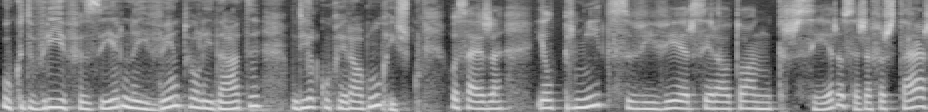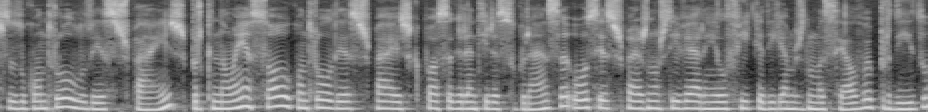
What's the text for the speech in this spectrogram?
O que deveria fazer na eventualidade de ele correr algum risco. Ou seja, ele permite-se viver, ser autónomo, crescer, ou seja, seja, afastar-se do controlo desses pais, porque não é só o controlo desses pais que possa garantir a segurança, ou se esses pais não estiverem, ele fica, digamos, numa selva, perdido,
